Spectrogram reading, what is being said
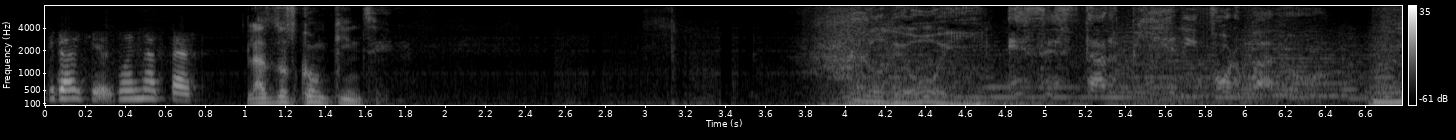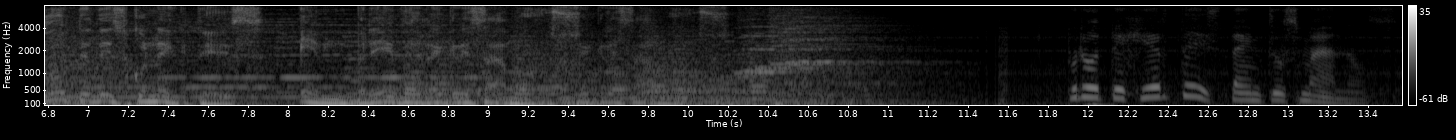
Gracias, buena tarde. Las dos con quince. Lo de hoy es estar bien informado. No te desconectes. En breve regresamos. Regresamos. Protegerte está en tus manos.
